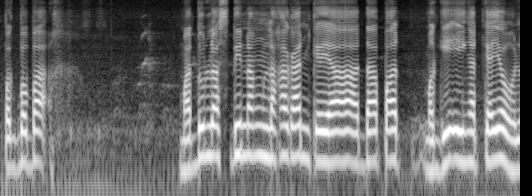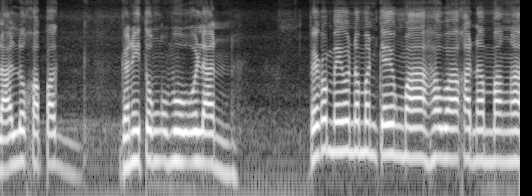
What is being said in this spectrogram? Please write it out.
pagbaba. Madulas din ang lakaran kaya dapat mag-iingat kayo lalo kapag ganitong umuulan. Pero meron naman kayong mahahawakan ng mga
